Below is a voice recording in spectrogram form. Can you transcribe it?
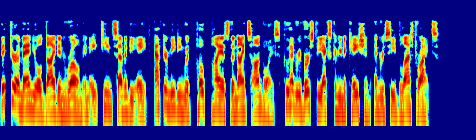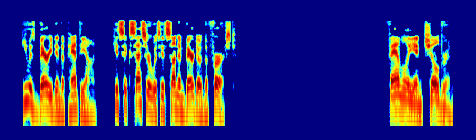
Victor Emmanuel died in Rome in 1878, after meeting with Pope Pius IX's envoys, who had reversed the excommunication, and received last rites. He was buried in the Pantheon. His successor was his son Umberto I. Family and children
